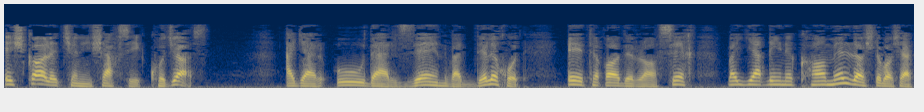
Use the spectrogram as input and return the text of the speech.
اشکال چنین شخصی کجاست؟ اگر او در ذهن و دل خود اعتقاد راسخ و یقین کامل داشته باشد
